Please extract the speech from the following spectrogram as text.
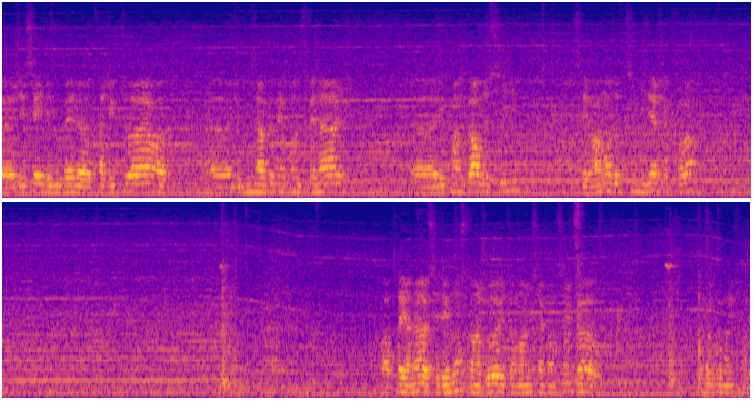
Euh, j'essaye des nouvelles trajectoires, je bouge un peu mes points de freinage, les points de corde aussi. C'est vraiment d'optimiser à chaque fois. Après, il y en a, c'est des monstres. Hein. Je vois, ils tournent en 1,55 là. Je sais pas comment ils font.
